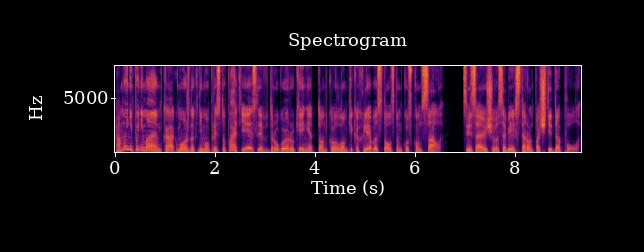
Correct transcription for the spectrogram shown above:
А мы не понимаем, как можно к нему приступать, если в другой руке нет тонкого ломтика хлеба с толстым куском сала, свисающего с обеих сторон почти до пола.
